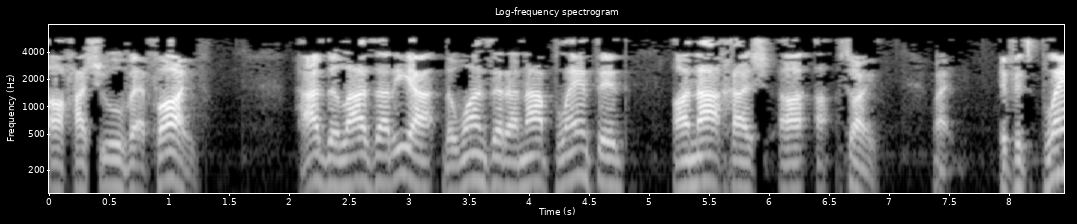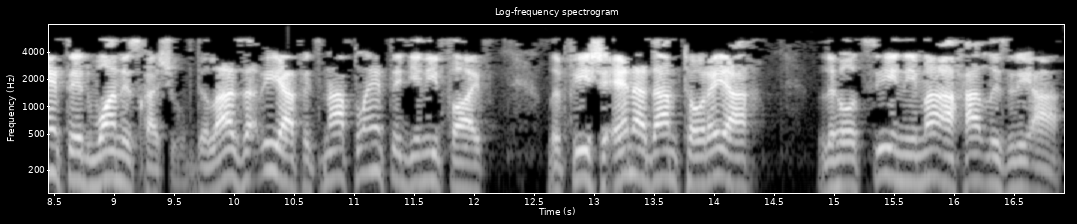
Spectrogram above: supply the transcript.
are hashuv at five. Hadelazaria, the lazaria, the ones that are not planted are not hash. Uh, uh, sorry, right? If it's planted, one is hashuv. The lazaria, if it's not planted, you need five. Lefish en adam toreach lehotzi nima achat lizri'ah.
